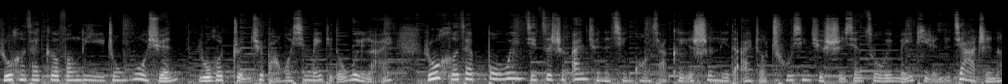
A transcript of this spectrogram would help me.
如何在各方利益中斡旋，如何准确把握新媒体的未来，如何在不危及自身安全的情况下，可以顺利的按照初心去实现作为媒体人的价值呢？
